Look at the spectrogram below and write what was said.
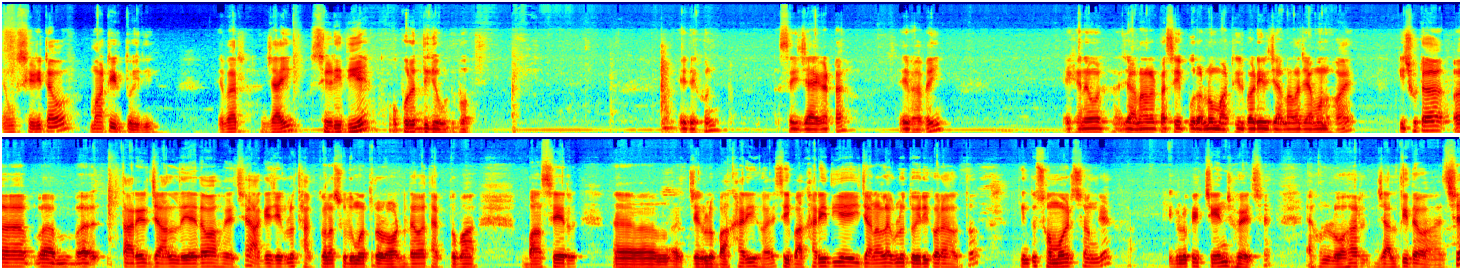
এবং সিঁড়িটাও মাটির তৈরি। এবার যাই সিঁড়ি দিয়ে ওপরের দিকে উঠব। এই দেখুন, সেই জায়গাটা এইভাবেই এখানেও জানালাটা সেই পুরানো মাটির বাড়ির জানালা যেমন হয়, কিছুটা তারের জাল দিয়ে দেওয়া হয়েছে। আগে যেগুলো থাকতো না, শুধুমাত্র রড দেওয়া থাকতো বা বাঁশের যেগুলো বাখারি হয়, সেই বাখারি দিয়ে এই জানালাগুলো তৈরি করা হতো। কিন্তু সময়ের সঙ্গে এগুলোকে চেঞ্জ হয়েছে। এখন লোহার জালতি দেওয়া আছে।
